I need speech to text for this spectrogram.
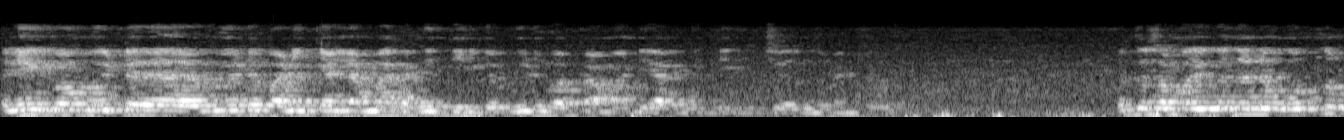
അല്ലെങ്കിൽ ഇപ്പം വീട്ട് വീട് പണിക്കെല്ലാം ഇറങ്ങിത്തിരിക്കുക വീട് വെക്കാൻ വേണ്ടി ഇറങ്ങിത്തിരിച്ചു എന്ന് വെച്ചോളൂ. എന്ത് സംഭവിക്കുന്നുണ്ട്? ഒന്നും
